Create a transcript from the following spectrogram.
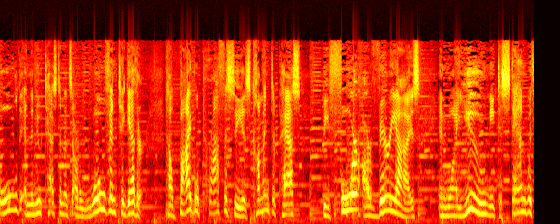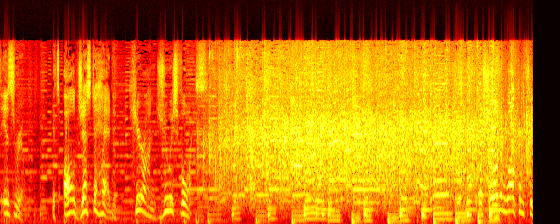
Old and the New Testaments are woven together, how Bible prophecy is coming to pass before our very eyes, and why you need to stand with Israel. It's all just ahead here on Jewish Voice. Shalom and welcome to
